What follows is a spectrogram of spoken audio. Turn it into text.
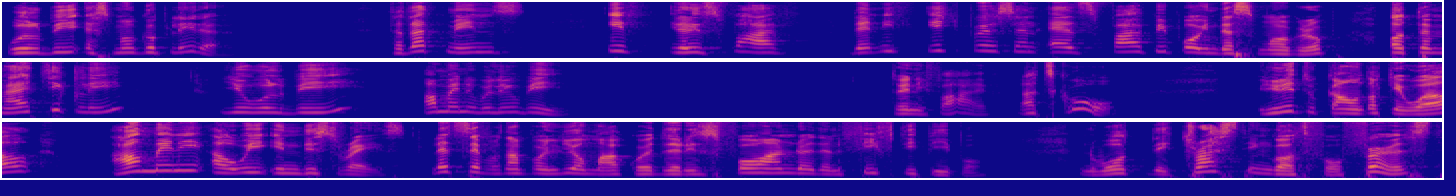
will be a small group leader. So that means if there is five, then if each person adds five people in the small group, automatically you will be, how many will you be? 25. That's cool. You need to count, okay, well, how many are we in this race? Let's say, for example, in Leo Mark, where there is 450 people. And what they trust in God for first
